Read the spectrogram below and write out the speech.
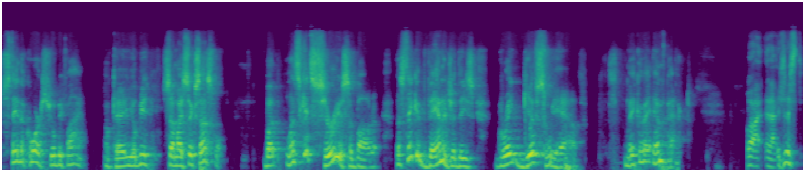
stay the course, you'll be fine. Okay. You'll be semi-successful. But let's get serious about it. Let's take advantage of these great gifts we have. Make an impact. Well, and I just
